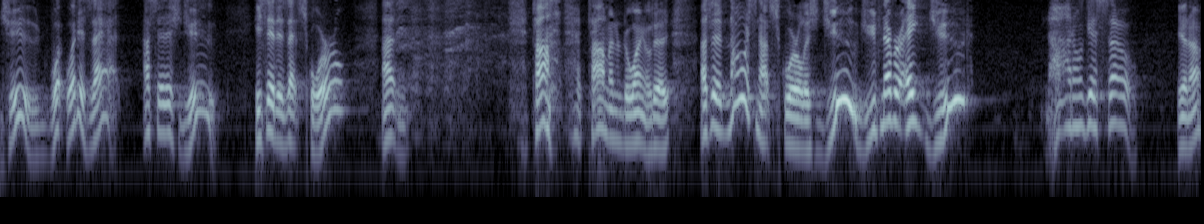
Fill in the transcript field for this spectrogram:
"Jude, what what is that?" I said, "It's Jude." He said, "Is that squirrel?" I, Tom, Tom and Dwayne will you. I said, no, it's not squirrel, it's Jude. You've never ate Jude? No, I don't guess so. You know,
